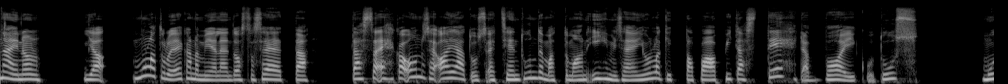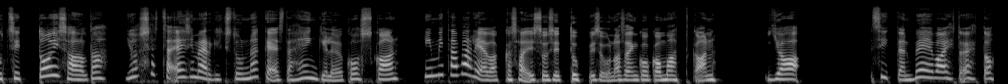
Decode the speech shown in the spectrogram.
Näin on. Ja mulla tuli ekana mieleen tuosta se, että tässä ehkä on se ajatus, että siihen tuntemattomaan ihmiseen jollakin tapaa pitäisi tehdä vaikutus. Mutta sitten toisaalta, jos et sä esimerkiksi tuu näkee sitä henkilöä koskaan, niin mitä väliä vaikka sä istuisit tuppisuuna sen koko matkan. Ja sitten B-vaihtoehto,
